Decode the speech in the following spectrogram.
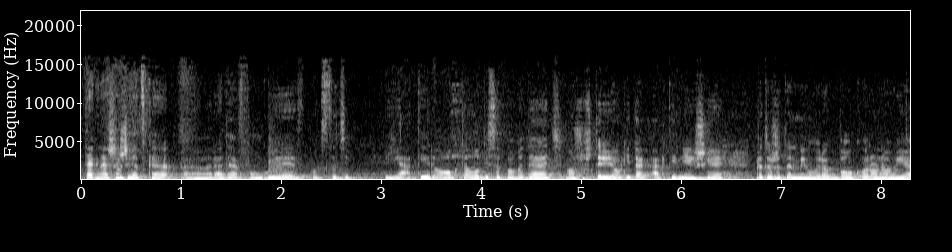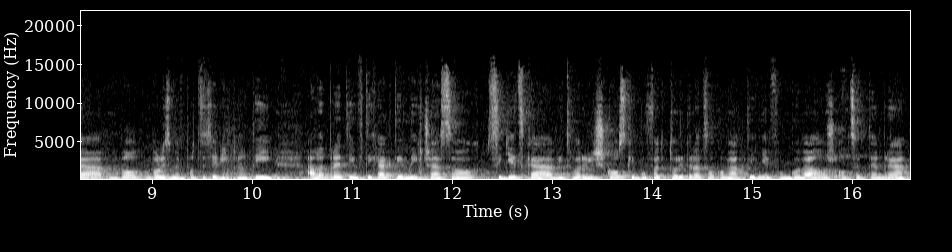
Tak naša žiacká eh, rada funguje v podstate 5. rok, dalo by sa povedať, možno 4 roky tak aktívnejšie, pretože ten minulý rok bol koronový a bol, boli sme v podstate vypnutí, ale predtým v tých aktívnych časoch si decka vytvorili školský bufet, ktorý teda celkom aktívne fungoval už od septembra.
